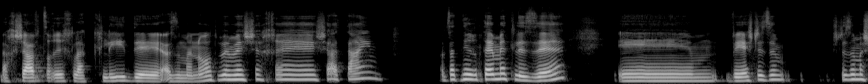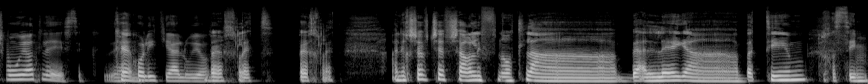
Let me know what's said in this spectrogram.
ועכשיו צריך להקליד הזמנות במשך שעתיים, אז את נרתמת לזה, ויש לזה, לזה משמעויות לעסק. זה כן, הכל התייעלויות. בהחלט, בהחלט. אני חושבת שאפשר לפנות לבעלי הבתים. נכסים.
